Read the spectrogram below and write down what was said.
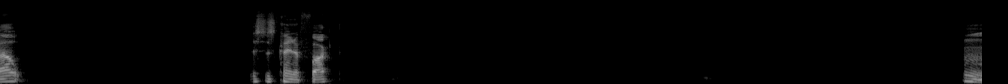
well, this is kind of fucked. Hmm.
